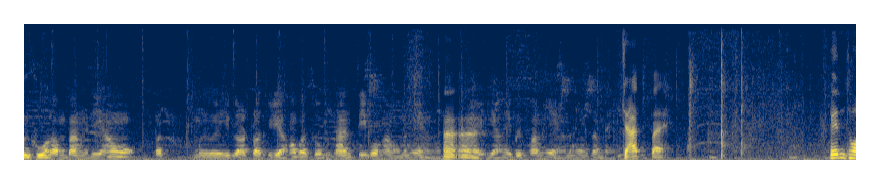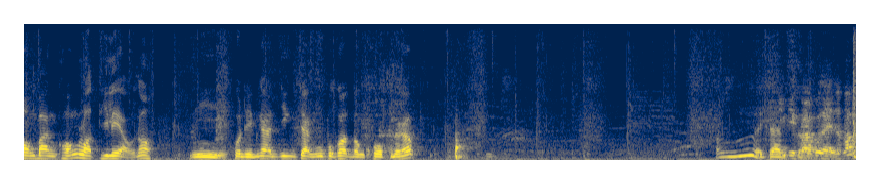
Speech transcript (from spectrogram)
มือข่วง ลองบังดีเฮามือรอดรอดทีเดียวเฮาผสมทานซีโบเฮามันแห้งอ่าๆ อยากให้เบิ่งความแห้งมันแห้งส่ำไหนจัดไป เป็นทองบังของหลอดที่แล้วเนาะนี่คนเห็นงานจริงจังอุปกรณ์ต้องครบนะครับเอออาจารย์สิ่งที่สาขายวว่าไรนะครับ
